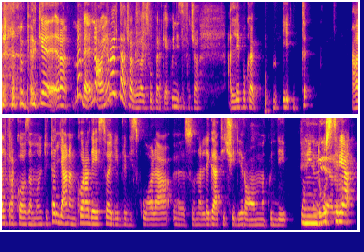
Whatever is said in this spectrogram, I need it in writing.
perché era, vabbè, no, in realtà aveva il suo perché, quindi si faceva all'epoca, e, t- altra cosa molto italiana, ancora adesso ai libri di scuola eh, sono allegati CD-ROM, quindi un'industria,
